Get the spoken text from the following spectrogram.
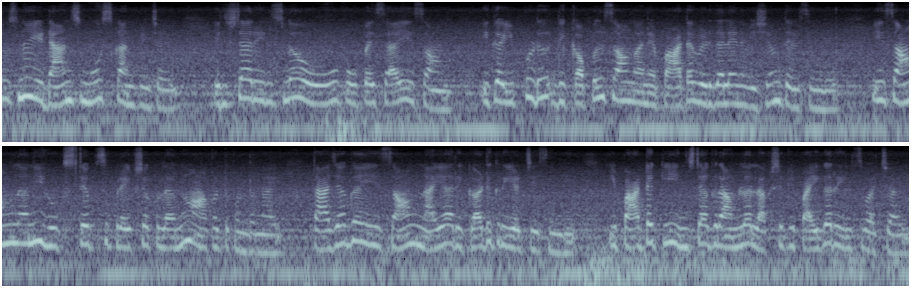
చూసినా ఈ డాన్స్ మూవ్స్ కనిపించాయి ఇన్స్టా రీల్స్లో ఊ ఊపేశాయి ఈ సాంగ్. ఇక ఇప్పుడు ది కపుల్ సాంగ్ అనే పాట విడుదలైన విషయం తెలిసిందే. ఈ సాంగ్లోని హుక్ స్టెప్స్ ప్రేక్షకులను ఆకట్టుకుంటున్నాయి. తాజాగా ఈ సాంగ్ నయా రికార్డు క్రియేట్ చేసింది. ఈ పాటకి ఇన్స్టాగ్రామ్లో లక్షకి పైగా రీల్స్ వచ్చాయి.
